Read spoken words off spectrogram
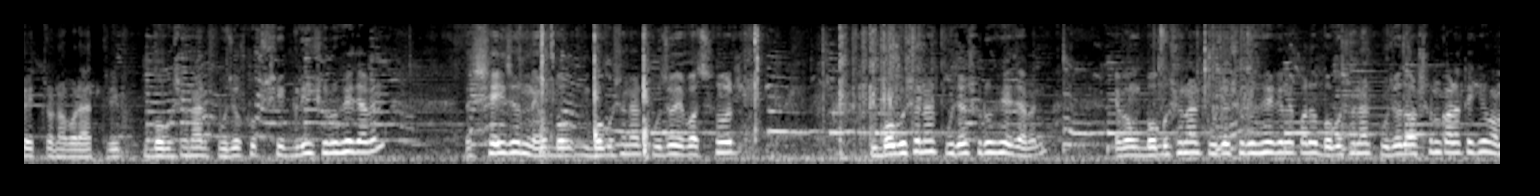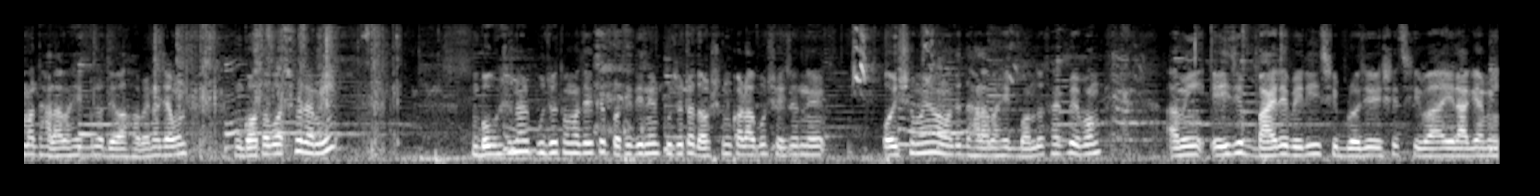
চৈত্র নবরাত্রি বগুসোনার পুজো খুব শীঘ্রই শুরু হয়ে যাবেন। সেই জন্যেও বগুসোনার পুজো এবছর বগুসোনার পুজো শুরু হয়ে যাবেন এবং বগুসোনার পুজো শুরু হয়ে গেলে পরেও বগুসোনার পুজো দর্শন করা থেকেও আমার ধারাবাহিকগুলো দেওয়া হবে না। যেমন গত বছর আমি বগুসোনার পুজো তোমাদেরকে প্রতিদিনের পুজোটা দর্শন করাবো, সেই জন্য ওই সময়ও আমাদের ধারাবাহিক বন্ধ থাকবে এবং আমি এই যে বাইরে বেরিয়েছি, ব্রজে এসেছি বা এর আগে আমি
